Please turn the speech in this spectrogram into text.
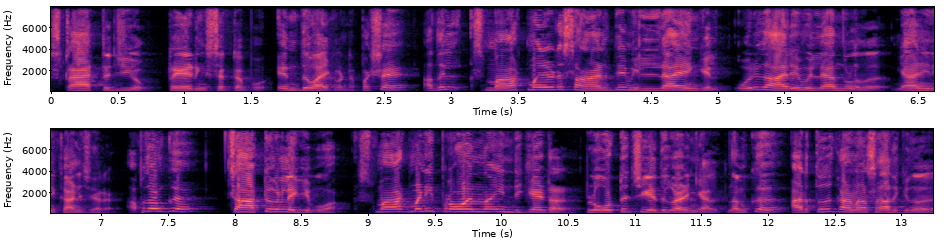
സ്ട്രാറ്റജിയോ ട്രേഡിംഗ് സെറ്റപ്പോ എന്തും ആയിക്കോട്ടെ. പക്ഷേ അതിൽ സ്മാർട്ട് മണിയുടെ സാന്നിധ്യം ഇല്ല എങ്കിൽ ഒരു കാര്യമില്ല എന്നുള്ളത് ഞാൻ ഇനി കാണിച്ചു തരാം. അപ്പൊ നമുക്ക് ചാർട്ടുകളിലേക്ക് പോവാം. സ്മാർട്ട് മണി പ്രോ എന്ന ഇൻഡിക്കേറ്റർ പ്ലോട്ട് ചെയ്തു കഴിഞ്ഞാൽ നമുക്ക് അടുത്തത് കാണാൻ സാധിക്കുന്നത്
